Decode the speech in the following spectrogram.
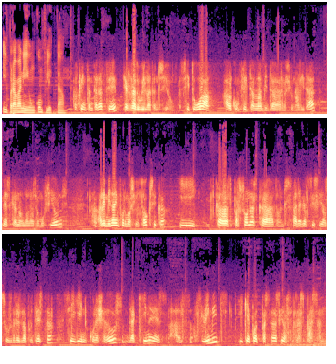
i prevenir un conflicte. El que intentarà fer és reduir la tensió, situar el conflicte en l'àmbit de racionalitat, més que en el de les emocions, eliminar informació tòxica i que les persones que doncs, fan exercici dels seus drets de protesta siguin coneixedors de quins és els, els límits i què pot passar si els traspassen.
